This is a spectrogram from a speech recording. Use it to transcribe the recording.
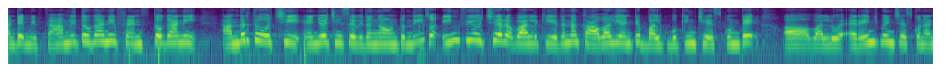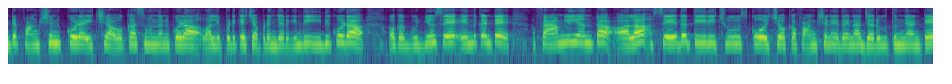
అంటే మీ ఫ్యామిలీతో కానీ ఫ్రెండ్స్తో కానీ అందరితో వచ్చి ఎంజాయ్ చేసే విధంగా ఉంటుంది. సో ఇన్ ఫ్యూచర్ వాళ్ళకి ఏదైనా కావాలి అంటే బల్క్ బుకింగ్ చేసుకుంటే వాళ్ళు అరేంజ్మెంట్ చేసుకుని అంటే ఫంక్షన్కి కూడా ఇచ్చే అవకాశం ఉందని కూడా వాళ్ళు ఇప్పటికే చెప్పడం జరిగింది. ఇది కూడా ఒక గుడ్ న్యూసే ఎందుకంటే ఫ్యామిలీ అంతా అలా సేద తీరి చూసుకోవచ్చు ఒక ఫంక్షన్ ఏదైనా జరుగుతుంది అంటే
